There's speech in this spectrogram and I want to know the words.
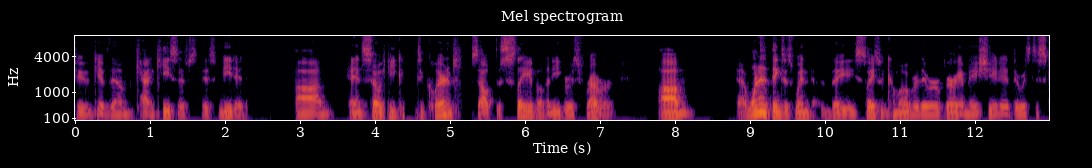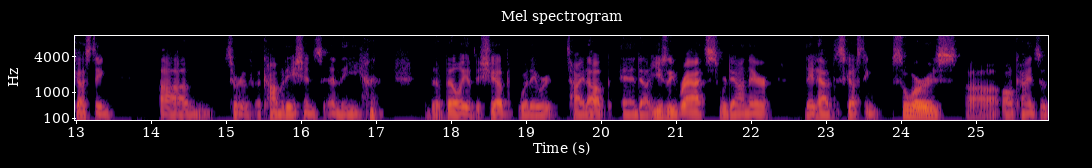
to give them catechesis if, needed. Um, and so he could declare himself the slave of the Negroes forever. Um, one of the things is when the slaves would come over, they were very emaciated. There was disgusting um, sort of accommodations in the the belly of the ship where they were tied up, and uh, usually rats were down there. They'd have disgusting sores, uh, all kinds of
